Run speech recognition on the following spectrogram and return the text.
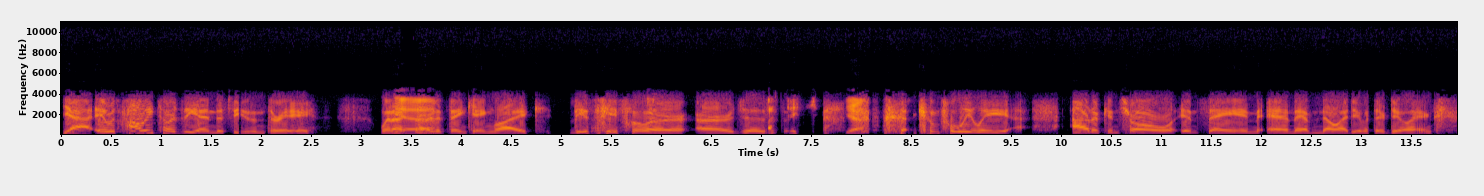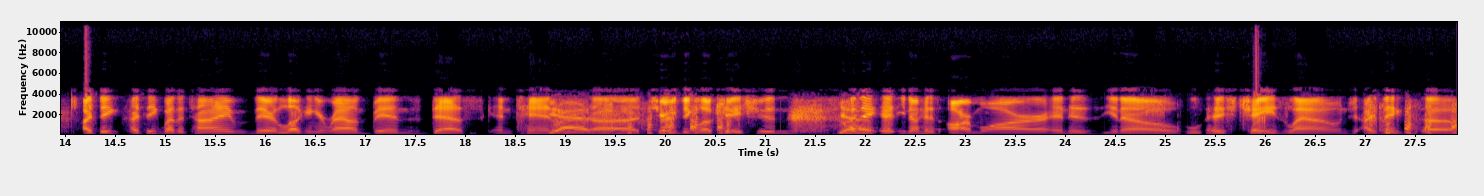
yeah, it was probably towards the end of season 3 when I started thinking like these people are are just yeah. completely out of control, insane, and they have no idea what they're doing. I think I think by the time they're lugging around Ben's desk and tent, Yes. uh, changing locations. Yes. I think uh, you know his armoire and his you know his chaise lounge. I think uh,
